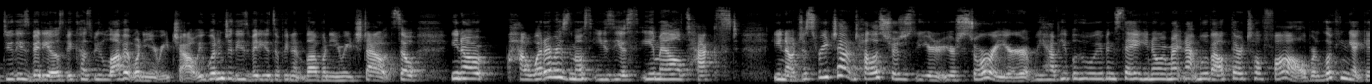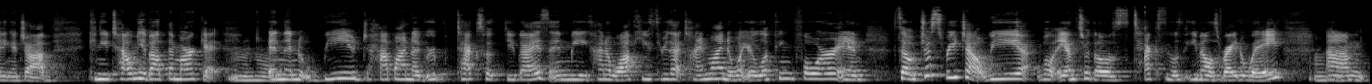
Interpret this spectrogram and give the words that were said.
do these videos because we love it when you reach out. We wouldn't do these videos if we didn't love when you reached out. So you know how whatever is the most easiest, email, text. You know, just reach out and tell us your your, your story. Or we have people who even say, you know, we might not move out there till fall. We're looking at getting a job. Can you tell me about the market? And then we hop on a group text with you guys and we kind of walk you through that timeline and what you're looking for. And so just reach out. We will answer those texts and those emails right away. Um,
